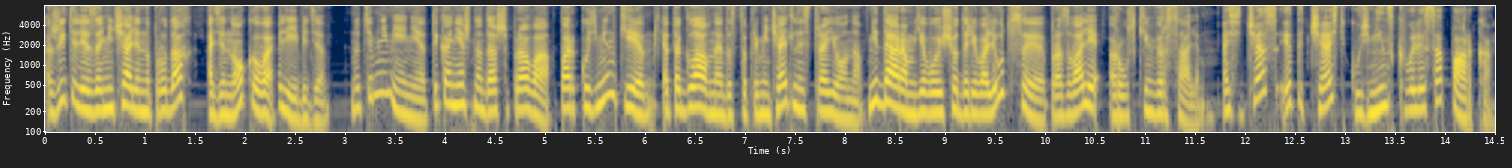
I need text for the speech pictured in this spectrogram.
жители замечали на прудах одинокого лебедя. Но тем не менее, ты, конечно, Даша права. Парк Кузьминки — это главная достопримечательность района. Недаром его еще до революции прозвали «русским Версалем». А сейчас это часть Кузьминского лесопарка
